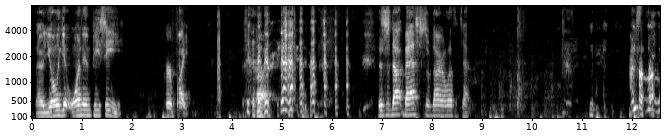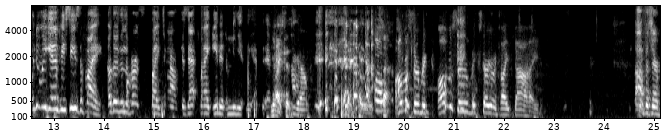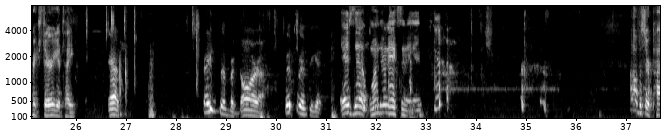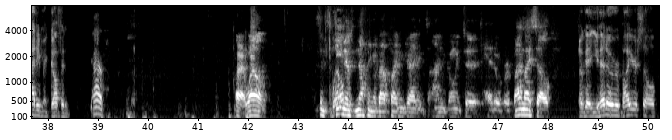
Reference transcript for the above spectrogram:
No, you only get one NPC per fight. All right. This is not Masks of Nyarlathotep. I'm s- when, when did we get NPCs to fight other than the first like time? Because that like ended immediately after that. Yeah, first 'cause- time. Yeah. Oh, Officer Mc, Officer McStereotype died. Officer McStereotype. Yeah. Face of Megara. What's missing it? There's that wandering accent again. Officer Patty McGuffin. Yeah. All right. Well, since Well- D knows nothing about fighting dragons, I'm going to head over by myself. Okay, you head over by yourself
